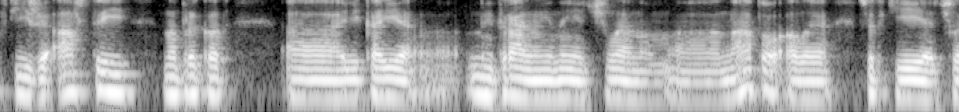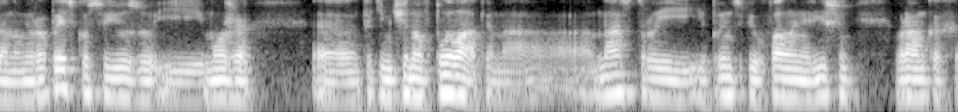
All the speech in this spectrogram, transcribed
в тій же Австрії, наприклад, е, яка є е, нейтральною, не є членом е, НАТО, але все-таки є членом Європейського Союзу і може таким чином впливати на настрої і, в принципі, ухвалення рішень в рамках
